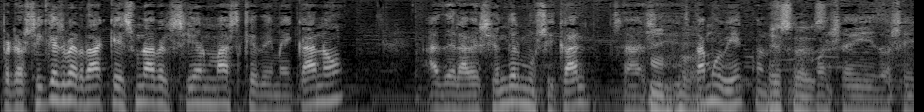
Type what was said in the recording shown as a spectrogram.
Pero sí que es verdad que es una versión más que de Mecano de la versión del musical. O sea, sí, Ujú. está muy bien cons- Eso es. conseguido, sí.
